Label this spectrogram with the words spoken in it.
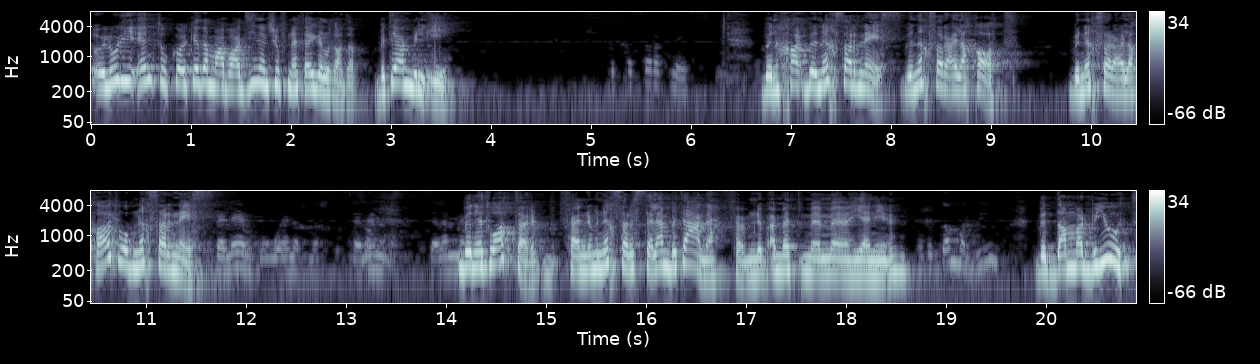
قولوا لي أنتوا كده مع بعضينا نشوف نتائج الغضب. بتعمل إيه؟ بتخسرك ناس. بنخ... بنخسر ناس. بنخسر علاقات. بنخسر علاقات وبنخسر ناس. سلام جوانا بنخسر. سلامنا سلامنا بنتوتر فبنخسر السلام بتاعنا فبنبقى مت... م... م... يعني وبتدمر بيوت. بتدمر بيوت.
